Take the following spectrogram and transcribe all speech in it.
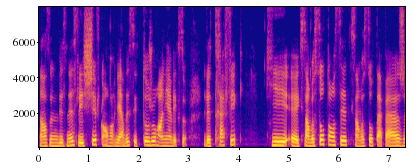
dans une business, les chiffres qu'on va regarder, c'est toujours en lien avec ça. Le trafic qui euh, qui s'en va sur ton site, qui s'en va sur ta page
